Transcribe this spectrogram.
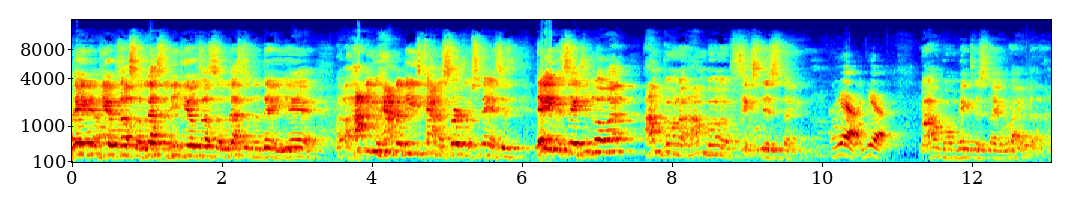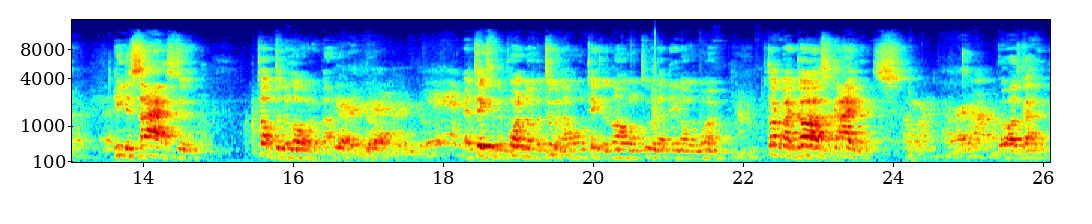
David gives us a lesson. He gives us a lesson today. Yeah. Uh, how do you handle these kind of circumstances? David said, "You know what? I'm gonna, I'm gonna fix this thing. Yeah, yeah. Yeah, I'm gonna make this thing right." Uh, he decides to talk to the Lord about it. Yeah. That takes me to point number two, and I won't take as long on two as I did on one. Talk about God's guidance. God's guidance.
